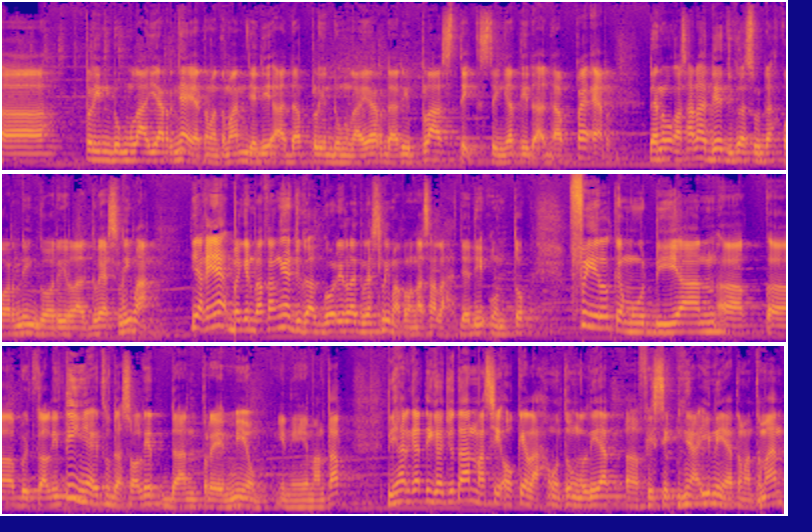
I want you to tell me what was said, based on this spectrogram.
uh, pelindung layarnya ya teman-teman. Jadi ada pelindung layar dari plastik sehingga tidak ada PR. Dan kalau nggak salah dia juga sudah Corning Gorilla Glass 5. Ya kayaknya bagian belakangnya juga Gorilla Glass 5 kalau nggak salah. Jadi untuk feel kemudian uh, uh, build quality-nya itu sudah solid dan premium. Ini mantap. Di harga 3 jutaan masih oke okay lah untuk ngelihat uh, fisiknya ini ya teman-teman.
